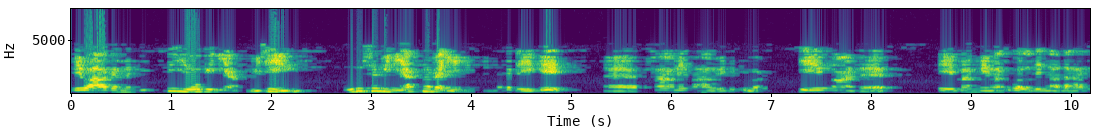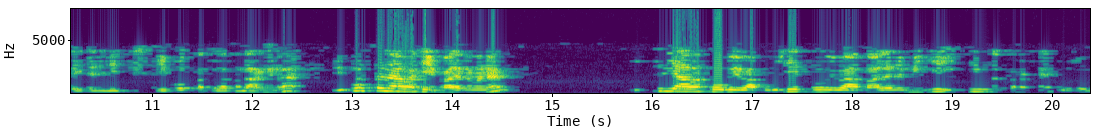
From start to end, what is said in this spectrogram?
ඒ වගේම ස්ත්‍රී යෝගිනියක් විසින් පුරුෂ මිනියක් නොබැලිය යුතුයි. මොකද ඒකේ කාමයේ පහළ වෙන්න පුළුවන්. ඒ වුණාට ඒ මම මේ මතු කළ දෙන්න අදහස එතනදි මේ පොත්පත්වල සඳහන් වෙනවා විපස්සනා වශයෙන් බලනවන ස්ත්‍රියාවක් හෝ වේවා පුරුෂයෙක් හෝ වේවා බලන මිනිහ ඉති උනක් කරක් නැහැ පුරුෂයෙක්.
